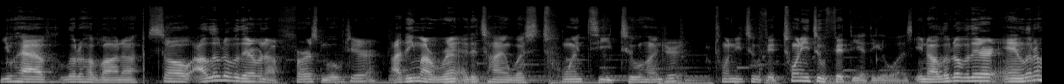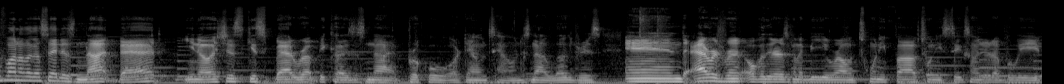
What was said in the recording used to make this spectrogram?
you have Little Havana. So I lived over there when I first moved here. I think my rent at the time was 2200 2250 2250 I think it was. You know, I lived over there and Little Havana, like I said, is not bad. You know, it just gets bad rep because it's not Brickell or downtown. It's not luxurious. And the average rent over there is gonna be around 25, 2600 I believe.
